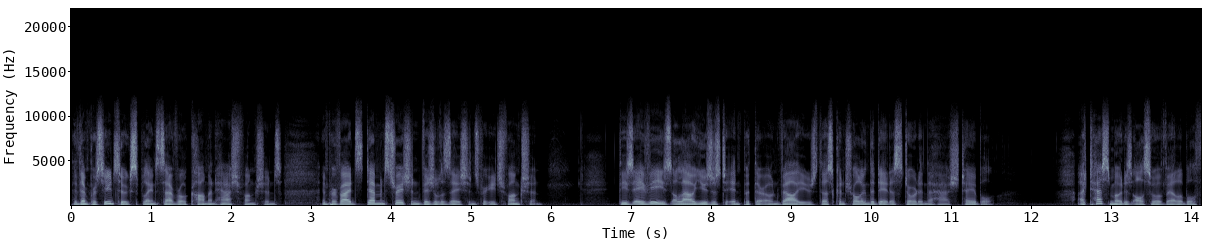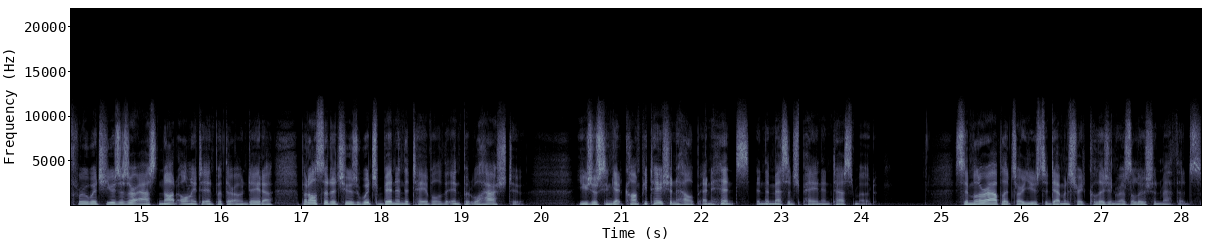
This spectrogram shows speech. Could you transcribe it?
It then proceeds to explain several common hash functions and provides demonstration visualizations for each function. These AVs allow users to input their own values, thus controlling the data stored in the hash table. A test mode is also available through which users are asked not only to input their own data, but also to choose which bin in the table the input will hash to. Users can get computation help and hints in the message pane in test mode. Similar applets are used to demonstrate collision resolution methods.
